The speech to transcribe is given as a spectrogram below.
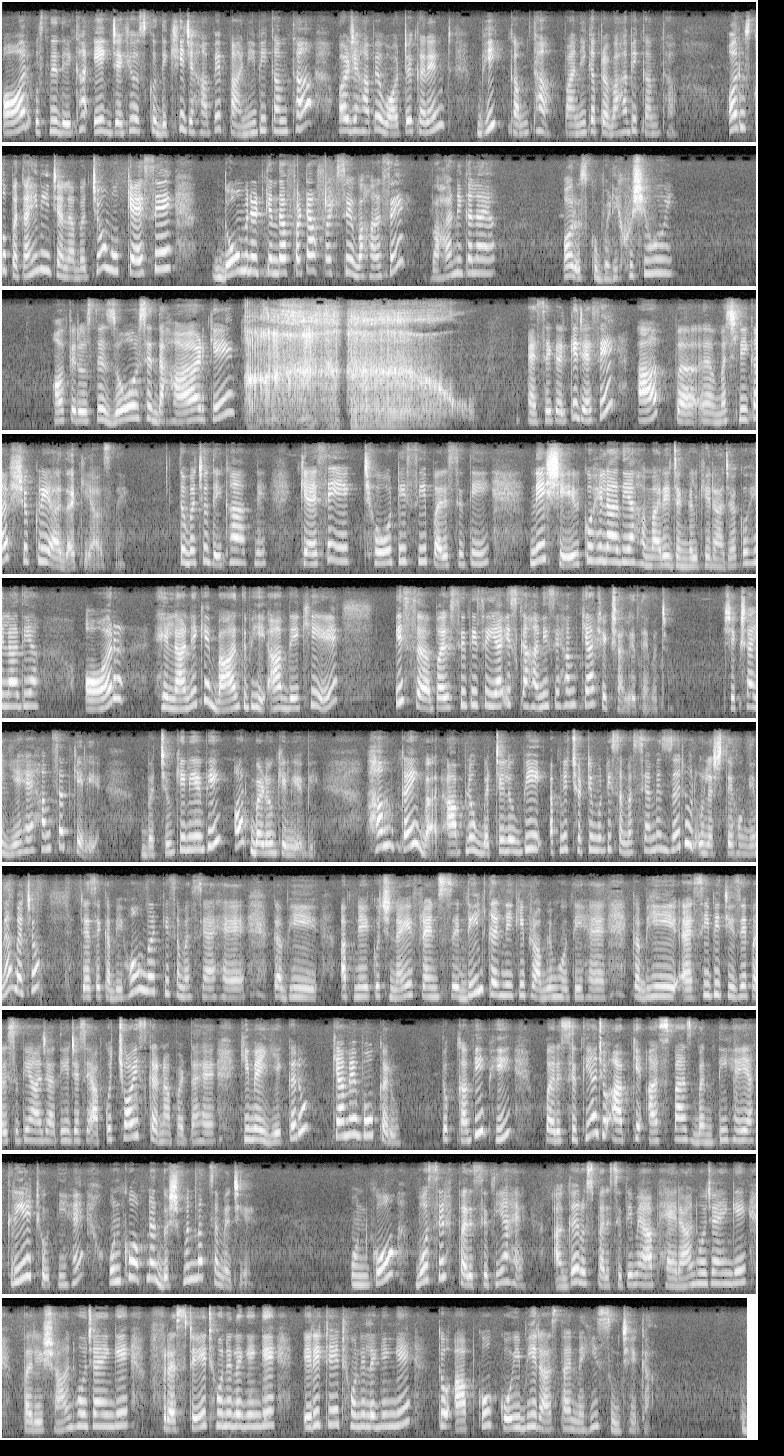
और उसने देखा एक जगह उसको दिखी जहाँ पे पानी भी कम था और जहाँ पे वाटर करंट भी कम था, पानी का प्रवाह भी कम था। और उसको पता ही नहीं चला बच्चों, वो कैसे दो मिनट के अंदर फटाफट से वहाँ से बाहर निकल आया और उसको बड़ी खुशी हुई। और फिर उसने ज़ोर से दहाड़ के ऐसे करके जैसे आप मछली का शुक्रिया अदा किया उसने। तो बच्चों, देखा आपने कैसे एक छोटी सी परिस्थिति ने शेर को हिला दिया, हमारे जंगल के राजा को हिला दिया और हिलाने के बाद भी आप देखिए, इस परिस्थिति से या इस कहानी से हम क्या शिक्षा लेते हैं बच्चों? शिक्षा ये है हम सब के लिए, बच्चों के लिए भी और बड़ों के लिए भी। हम कई बार, आप लोग बच्चे लोग भी अपनी छोटी मोटी समस्या में ज़रूर उलझते होंगे ना बच्चों? जैसे कभी होमवर्क की समस्या है, कभी अपने कुछ नए फ्रेंड्स से डील करने की प्रॉब्लम होती है, कभी ऐसी भी चीज़ें, परिस्थितियाँ आ जाती हैं जैसे आपको चॉइस करना पड़ता है कि मैं ये करूँ, क्या मैं वो करूँ। तो कभी भी परिस्थितियाँ जो आपके आसपास बनती हैं या क्रिएट होती हैं, उनको अपना दुश्मन मत समझिए। उनको वो सिर्फ़ परिस्थितियाँ हैं अगर उस परिस्थिति में आप हैरान हो जाएँगे, परेशान हो जाएँगे फ्रस्ट्रेट होने लगेंगे इरिटेट होने लगेंगे तो आपको कोई भी रास्ता नहीं सूझेगा।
